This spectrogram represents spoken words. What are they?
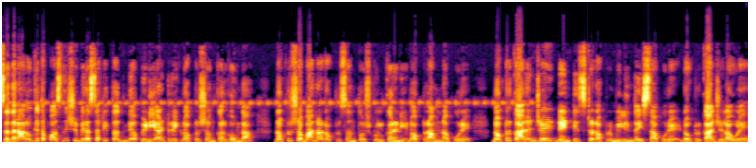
सदर आरोग्य तपासणी शिबिरासाठी तज्ज्ञ paediatric doctor Shankar Gounda doctor Shabana doctor Santosh Kulkarni doctor Amanapure doctor Karanjay dentist doctor Milind Isapure doctor Kajal Awale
